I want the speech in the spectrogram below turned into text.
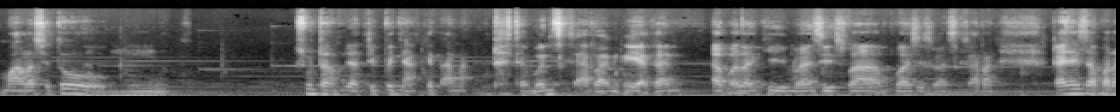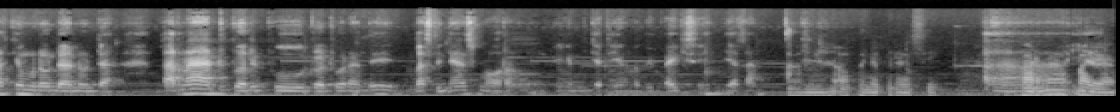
malas itu Amin sudah menjadi penyakit anak muda zaman sekarang ya kan? Apalagi mahasiswa mahasiswa sekarang. Kayaknya siapa lagi menunda-nunda? Karena di 2022 nanti pastinya semua orang ingin menjadi yang lebih baik sih ya kan? Amin. Oh benar-benar sih. Uh, karena apa iya. ya?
